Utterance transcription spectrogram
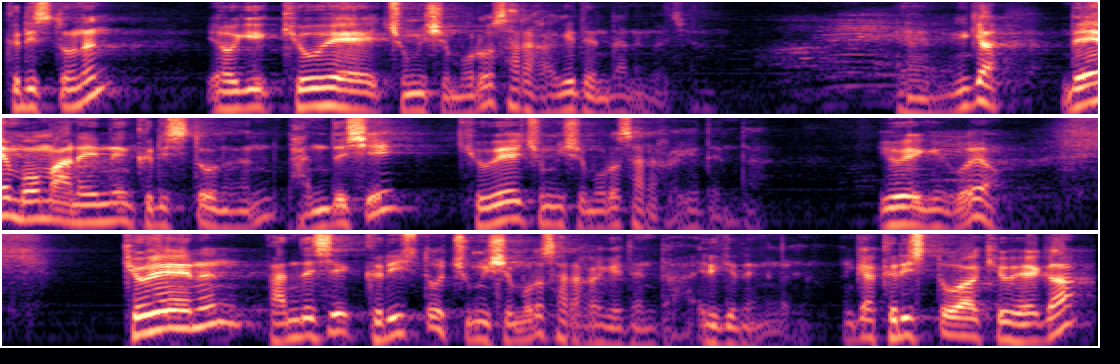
그리스도는 여기 교회 중심으로 살아가게 된다는 거죠. 예. 그러니까 내 몸 안에 있는 그리스도는 반드시 교회 중심으로 살아가게 된다. 이 얘기고요. 교회는 반드시 그리스도 중심으로 살아가게 된다. 이렇게 되는 거예요. 그러니까 그리스도와 교회가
